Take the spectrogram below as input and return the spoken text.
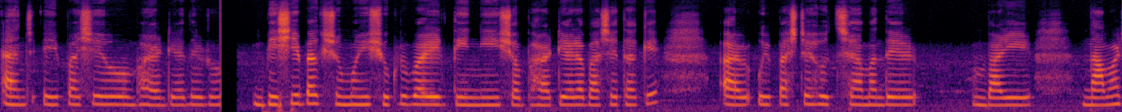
অ্যান্ড এই পাশেও ভাড়াটিয়াদের রুম বেশিরভাগ সময়ই শুক্রবারের দিনই সব ভাড়াটিয়ারা বাসায় থাকে। আর ওই পাশটায় হচ্ছে আমাদের বাড়ির নামার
